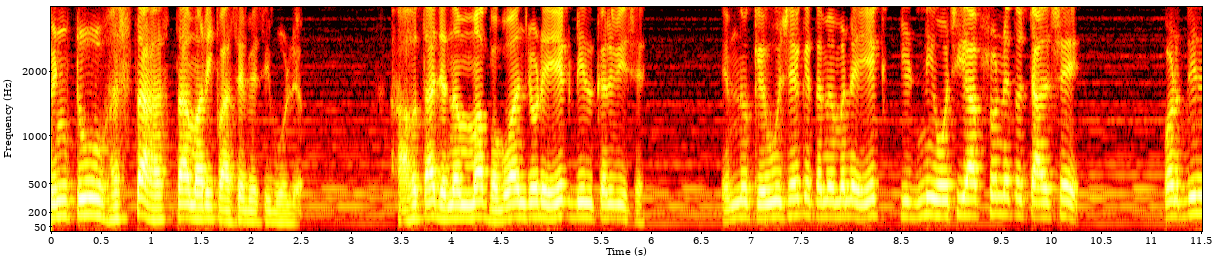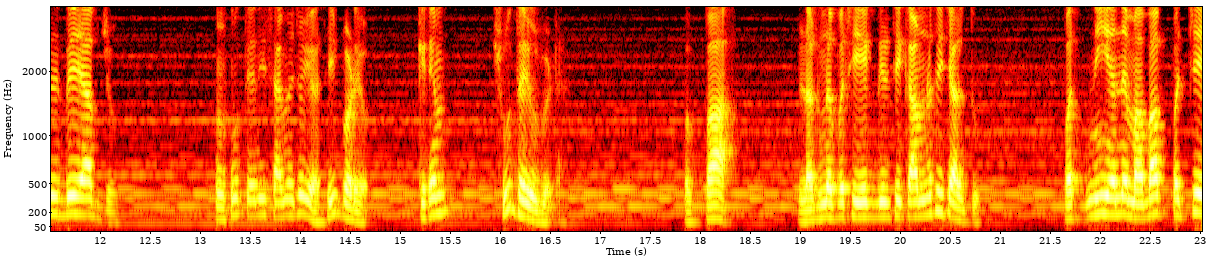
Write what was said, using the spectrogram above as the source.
પિન્ટુ હસતા હસતા મારી પાસે બેસી બોલ્યો, આવતા જન્મમાં ભગવાન જોડે એક ડીલ કરવી છે. એમનું કહેવું છે કે તમે મને એક કિડની ઓછી આપશો ને તો ચાલશે. પણ દિલ બે આપજો. હું તેની સામે જોઈ હસી પડ્યો. કેમ? શું થયું બેટા? પપ્પા, લગ્ન પછી એક દિલથી કામ નથી ચાલતું. પત્ની અને મા બાપ વચ્ચે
